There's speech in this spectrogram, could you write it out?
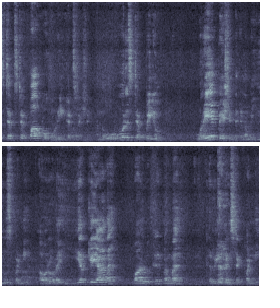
ஸ்டெப் ஸ்டெப்பாக போகும் ரீகன்ஸ்ட்ரக்ஷன் அந்த ஒவ்வொரு ஸ்டெப்பையும் ஒரே பேஷண்ட்டுக்கு நம்ம யூஸ் பண்ணி அவரோட இயற்கையான வாழ்வுக்கு நம்ம ரீகன்ஸ்ட்ரக்ட் பண்ணி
